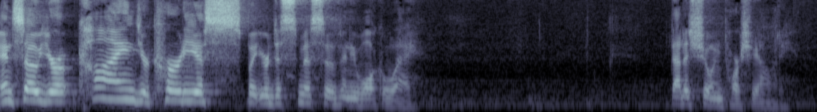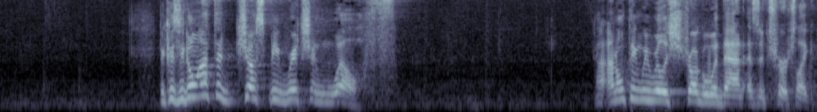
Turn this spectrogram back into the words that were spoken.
And so you're kind, you're courteous, but you're dismissive and you walk away that is showing partiality. Because you don't have to just be rich in wealth. I don't think we really struggle with that as a church. Like,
